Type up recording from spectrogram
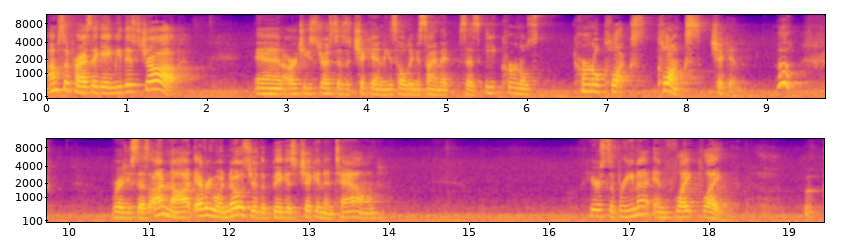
I'm surprised they gave me this job. And Archie's dressed as a chicken. He's holding a sign that says, eat Colonel's, Colonel Cluck's, Clunk's chicken. Whew. Reggie says, I'm not. Everyone knows you're the biggest chicken in town. Here's Sabrina in Flight Plight.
